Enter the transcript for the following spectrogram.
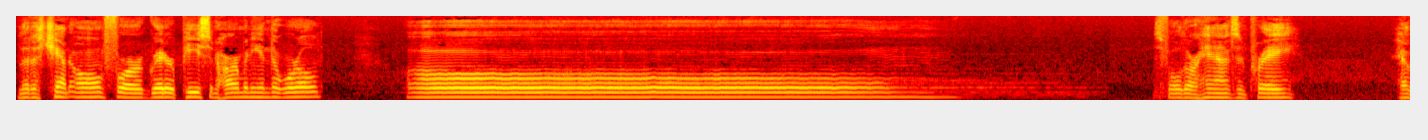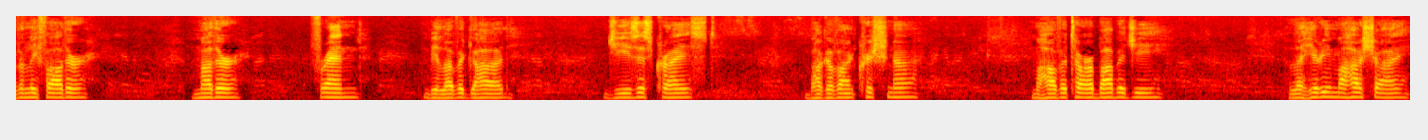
Let us chant Om for greater peace and harmony in the world. Om. Let's fold our hands and pray. Heavenly Father, Mother, Friend, Beloved God, Jesus Christ, Bhagavan Krishna, Mahavatar Babaji, Lahiri Mahasaya,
